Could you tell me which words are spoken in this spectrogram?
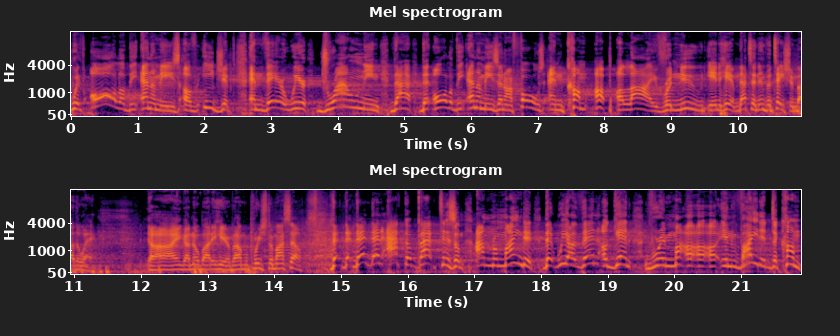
with all of the enemies of Egypt. And there we're drowning that, that all of the enemies and our foes and come up alive, renewed in Him. That's an invitation, by the way. Uh, I ain't got nobody here, but I'm to preach to myself. then, then after baptism, I'm reminded that we are then again remi- uh, uh, uh, invited to come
